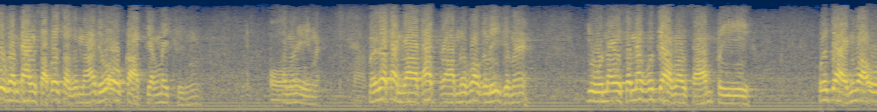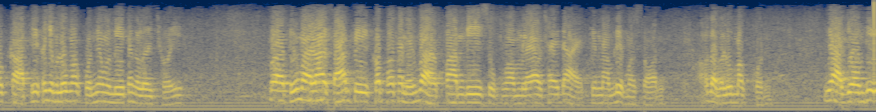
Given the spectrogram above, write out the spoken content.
พูดกันตามศัพท์ศาสนาถือว่าโอกาสยังไม่ถึงโอ้เท่านั้นเองแหละครับ เหมือนกับท่านราธาพรามหรือพ่อกะลิใช่ไหมอยู่ในสำนักพระเจ้ามาสามปีพระเจ้าเห็นว่าโอกาสที่เขาจะบรรลุมรรคผลยังไม่มีท่านก็เลยเฉยเมื่อถึงมาละสามปีเขาพอท่านเห็นว่าความดีสุกงอมแล้วใช้ได้ จึงนำเรียกมาสอนเขาได้บรรลุมรรคผลญาติโยมที่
